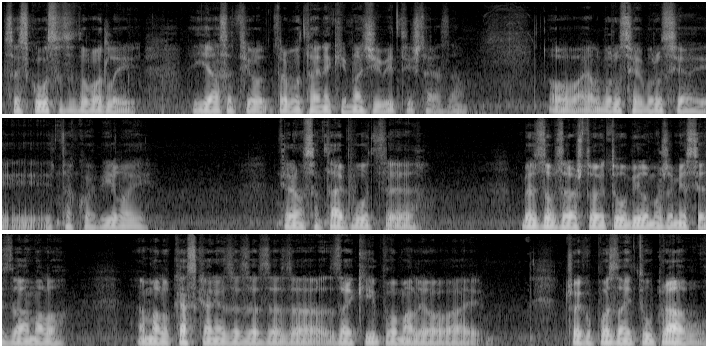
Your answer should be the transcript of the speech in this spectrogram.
sa iskustvom se dovodili i ja sam tio, trebao taj neki mlađi biti, šta ja znam. Ovaj, ali Borussia je Borussia i, i, tako je bilo i krenuo sam taj put, e, bez obzira što je tu bilo možda mjesec, dva malo, malo kaskanja za, za, za, za, za ekipom, ali ovaj, čovjek upozna i tu pravu,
